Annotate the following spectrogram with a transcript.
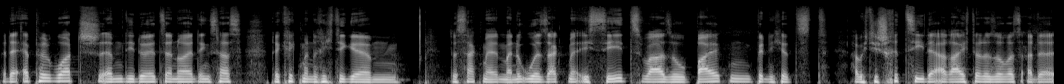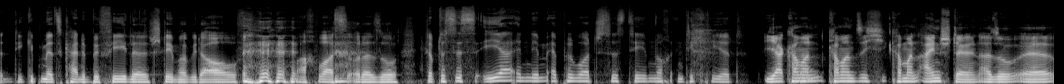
bei der Apple Watch, ähm, die du jetzt ja neuerdings hast, da kriegt man richtige, ähm, das sagt mir, meine Uhr sagt mir, ich sehe zwar so Balken, bin ich jetzt, habe ich die Schrittziele erreicht oder sowas, aber die gibt mir jetzt keine Befehle, steh mal wieder auf, mach was oder so. Ich glaube, das ist eher in dem Apple Watch System noch integriert. Ja, kann man, kann man sich, kann man einstellen. Also äh,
